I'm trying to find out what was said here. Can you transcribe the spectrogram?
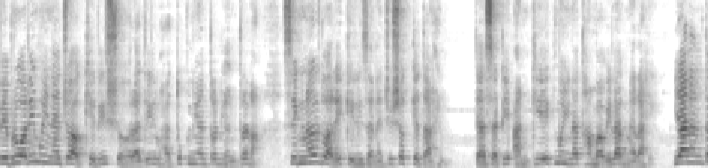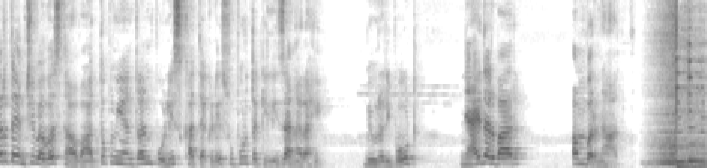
फेब्रुवारी महिन्याच्या अखेरीस शहरातील वाहतूक नियंत्रण यंत्रणा सिग्नलद्वारे केली जाण्याची शक्यता आहे. त्यासाठी आणखी एक महिना थांबावे लागणार आहे. यानंतर त्यांची व्यवस्था वाहतूक नियंत्रण पोलीस खात्याकडे सुपूर्त केली जाणार आहे. ब्युरो रिपोर्ट न्याय दरबार अंबरनाथ.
